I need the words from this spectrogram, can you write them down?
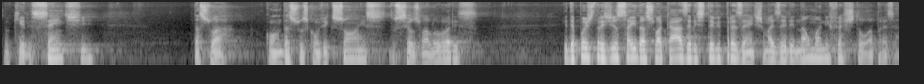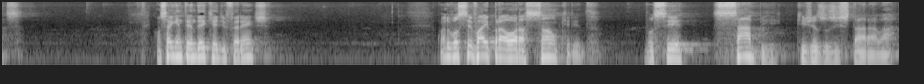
do que ele sente, da sua, das suas convicções, dos seus valores. E depois de três dias sair da sua casa, ele esteve presente, mas ele não manifestou a presença. Consegue entender que é diferente? Quando você vai para a oração, querido, você sabe que Jesus estará lá.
